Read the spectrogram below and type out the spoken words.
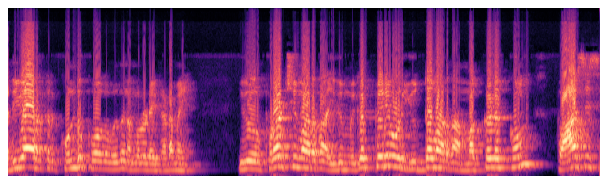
அதிகாரத்திற்கு கொண்டு போகுவது நம்மளுடைய கடமை. இது ஒரு புரட்சி மாதிரி தான் இது மிகப்பெரிய ஒரு யுத்தம் மாதிரி தான் மக்களுக்கும் பாசிச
